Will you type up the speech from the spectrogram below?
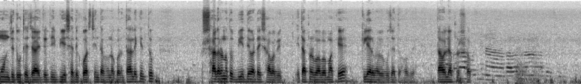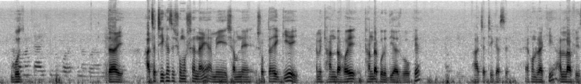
মন যদি উঠে যায়, যদি বিয়ে শাদী করার চিন্তা ভাবনা করেন, তাহলে কিন্তু সাধারণত বিয়ে দেওয়াটাই স্বাভাবিক। এটা আপনার বাবা মাকে ক্লিয়ারভাবে বোঝাতে হবে। তাহলে আপনার সব। তাই। আচ্ছা ঠিক আছে, সমস্যা নাই। আমি সামনে সপ্তাহে গিয়েই আমি ঠান্ডা হয়ে, ঠান্ডা করে দিয়ে আসব, ওকে? আচ্ছা ঠিক আছে। এখন রাখি। আল্লাহ হাফিজ।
